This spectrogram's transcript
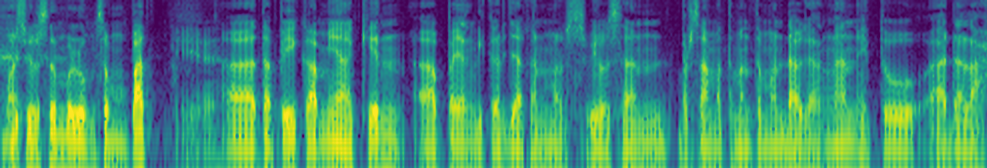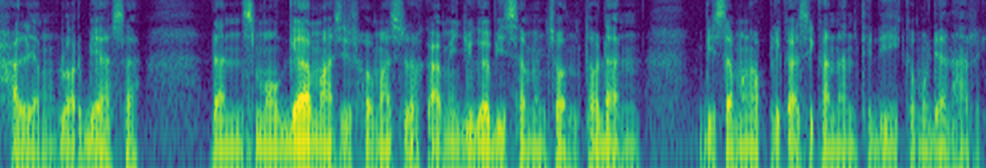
Mas Wilson belum sempat. Iya. Eh, tapi kami yakin apa yang dikerjakan Mas Wilson bersama teman-teman dagangan itu adalah hal yang luar biasa dan semoga mahasiswa-mahasiswa kami juga bisa mencontoh dan bisa mengaplikasikan nanti di kemudian hari.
